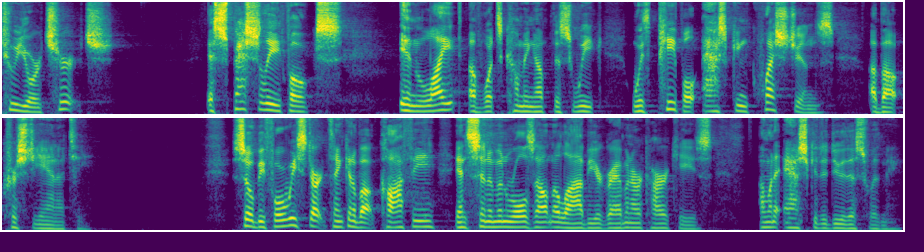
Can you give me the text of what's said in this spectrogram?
to your church, especially, folks, in light of what's coming up this week with people asking questions about Christianity. So before we start thinking about coffee and cinnamon rolls out in the lobby or grabbing our car keys, I'm going to ask you to do this with me.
